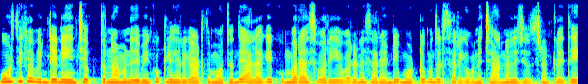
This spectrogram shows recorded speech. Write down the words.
పూర్తిగా వింటేనే ఏం చెప్తున్నాం అనేది మీకు క్లియర్గా అర్థమవుతుంది. అలాగే కుంభరాశి వారు ఎవరైనా సరే అండి మొట్టమొదటిసారిగా మన ఛానల్ని చూసినట్లయితే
